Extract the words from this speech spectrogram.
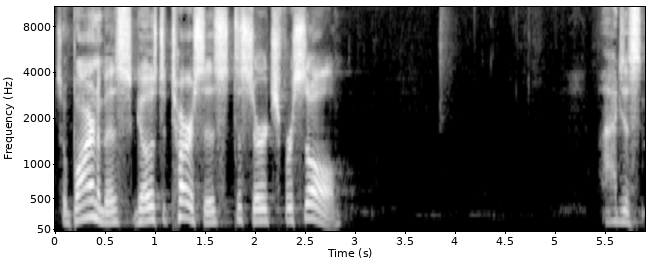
So Barnabas goes to Tarsus to search for Saul. I just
